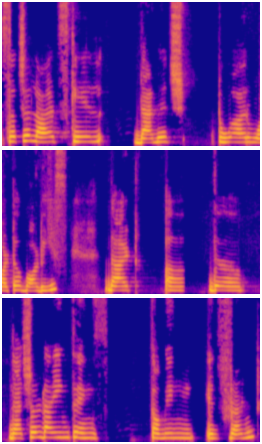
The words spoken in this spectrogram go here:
such a large scale damage to our water bodies that uh, the natural dyeing things coming in front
